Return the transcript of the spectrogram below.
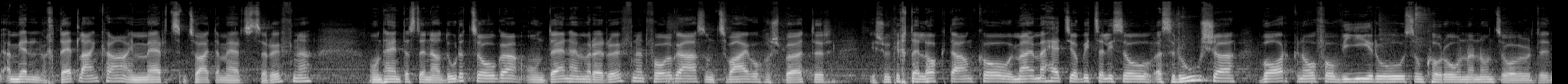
wir hatten eine Deadline gehabt, im März, am 2. März zu eröffnen und haben das dann auch durchgezogen und dann haben wir eröffnet, Vollgas und zwei Wochen später ist wirklich der Lockdown gekommen. Ich meine, man hat ja ein bisschen so ein Rauschen wahrgenommen von Virus und Corona und so, aber ich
